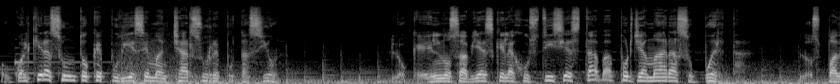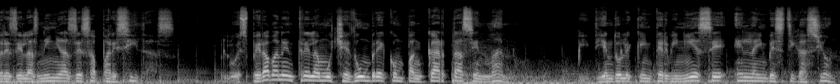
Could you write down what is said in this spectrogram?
o cualquier asunto que pudiese manchar su reputación. Lo que él no sabía es que la justicia estaba por llamar a su puerta. Los padres de las niñas desaparecidas lo esperaban entre la muchedumbre con pancartas en mano, pidiéndole que interviniese en la investigación.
